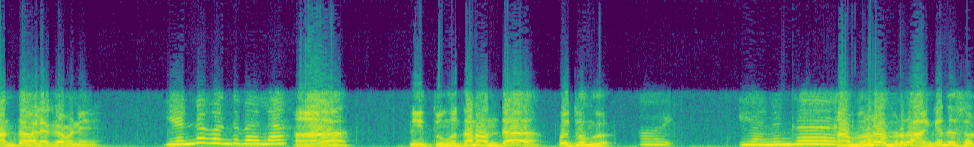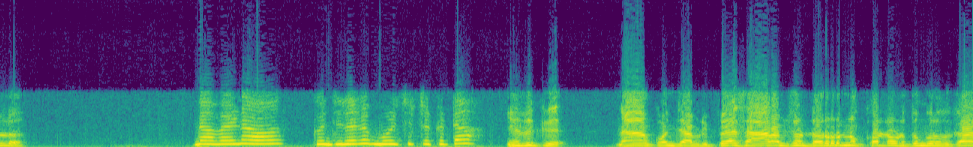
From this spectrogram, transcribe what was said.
வந்த வேலை கவனி? என்ன வந்து வேலை? நீ தூங்க தானே வந்த? போய் தூங்கு. என்னங்க? முருகா முருகா அங்கிருந்து சொல்லு. நான் வேணா கொஞ்ச நேரம் முழிச்சிட்டு இருக்கட்டா? எதுக்கு? நான் கொஞ்சம் அப்படி பேச ஆரம்பிச்சோம் டொருன்னு கொட்டை விட்டு தூங்குறதுக்கா?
